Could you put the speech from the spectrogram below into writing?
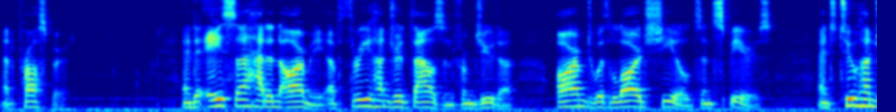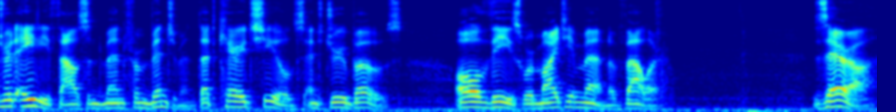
and prospered. And Asa had an army of three hundred thousand from Judah, armed with large shields and spears, and two hundred eighty thousand men from Benjamin that carried shields and drew bows. All these were mighty men of valor. Zerah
